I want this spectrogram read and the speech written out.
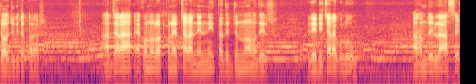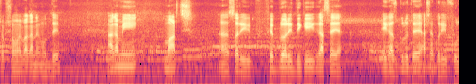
সহযোগিতা করার। আর যারা এখনও লটকনের চারা নেননি, তাদের জন্য আমাদের রেডি চারাগুলো আলহামদুলিল্লাহ আছে সবসময় বাগানের মধ্যে। আগামী মার্চ সরি ফেব্রুয়ারির দিকেই গাছে এই গাছগুলোতে আশা করি ফুল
